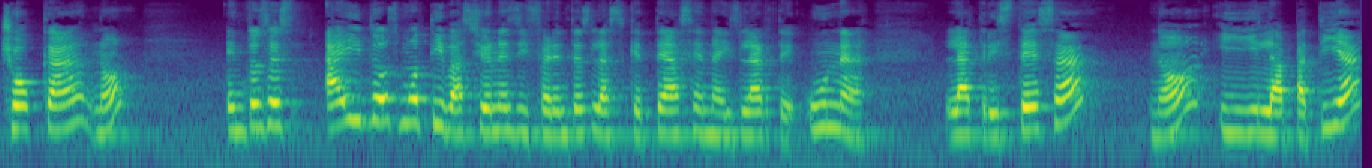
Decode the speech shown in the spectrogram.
choca, ¿no? Entonces, hay dos motivaciones diferentes las que te hacen aislarte. Una, la tristeza, ¿no? Y la apatía.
